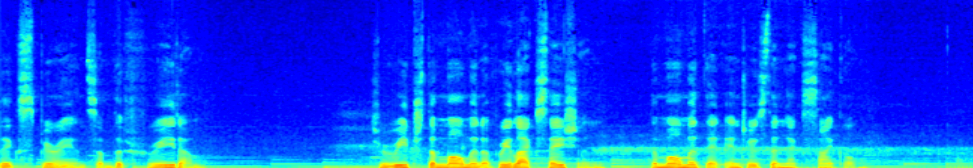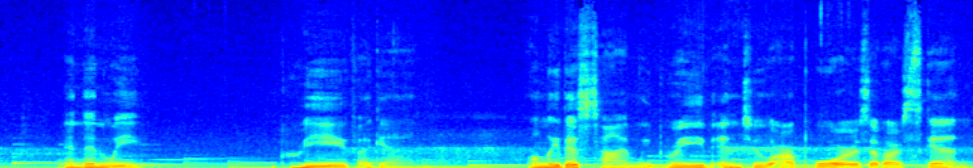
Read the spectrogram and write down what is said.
the experience of the freedom to reach the moment of relaxation, the moment that enters the next cycle. And then we breathe again Only this time we breathe into our pores of our skin.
